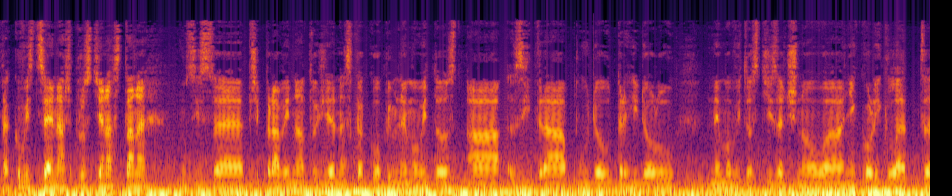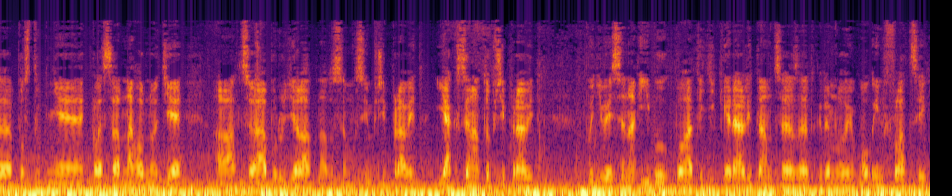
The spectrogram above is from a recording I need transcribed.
takový scénář prostě nastane. Musí se připravit na to, že dneska koupím nemovitost a zítra půjdou trhy dolů, nemovitosti začnou několik let eh, postupně klesat na hodnotě a co já budu dělat, na to se musím připravit. Jak se na to připravit? Podívej se na e-book Bohatý díky realitám.cz, kde mluvím o inflaci,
